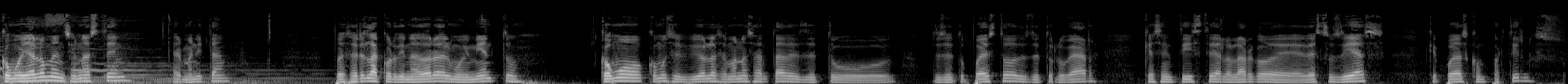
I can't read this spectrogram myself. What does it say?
Como ya lo mencionaste, hermanita, pues eres la coordinadora del movimiento. ¿Cómo, cómo se vivió la Semana Santa desde tu, desde tu puesto, desde tu lugar? ¿Qué sentiste a lo largo de, estos días que puedas compartirnos?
